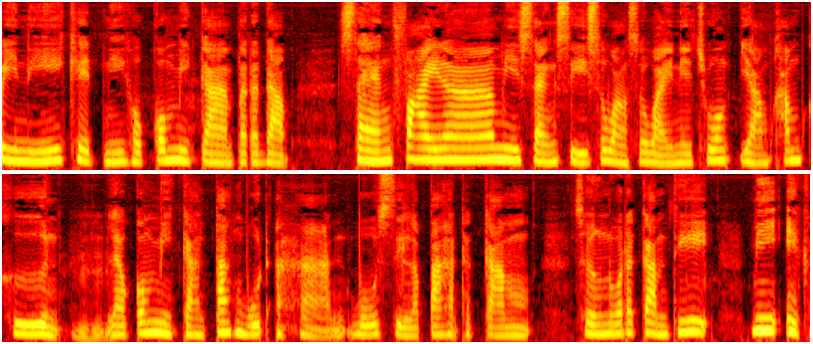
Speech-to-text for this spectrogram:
ปีนี้เขตนี้เขาก็มีการประดับแสงไฟนะ มีแสงสีสว่างไสวัยในช่วงยามค่ำคืน แล้วก็มีการตั้งบูธอาหาร บูธศิลปะหัตถกรรม เชิงนวัตกรรมที่มีเอก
